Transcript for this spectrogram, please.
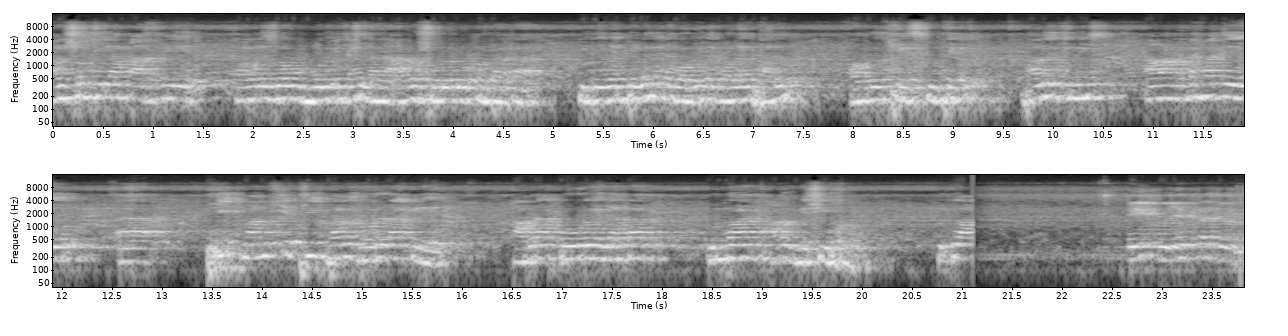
আমি শুনছিলাম পাশ দিয়ে কংগ্রেসবাবু বলছিলেন আরও ষোলো লক্ষ টাকা কি দেবেন দেবেন? এটা ববিতা বলাই ভালো। কংগ্রেস ফেস টু থেকে। ভালো জিনিস। আমার মনে হয় যে ঠিক মানুষকে ঠিকভাবে ধরে রাখলে হাবড়া পৌর এলাকার উন্নয়ন আরও বেশি হবে। কিন্তু এই প্রজেক্টটার জন্য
